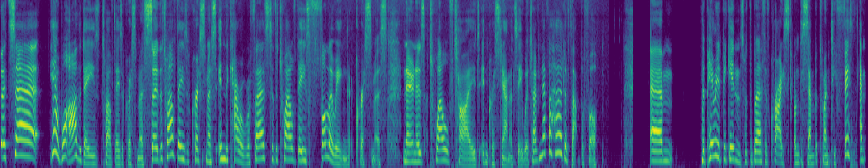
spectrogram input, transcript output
but uh, yeah, what are the days, 12 days of Christmas? So, the 12 days of Christmas in the carol refers to the 12 days following Christmas, known as 12 tide in Christianity, which I've never heard of that before. Um, the period begins with the birth of Christ on December 25th and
